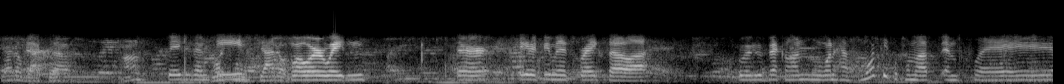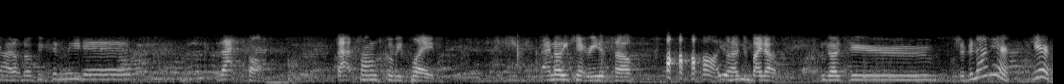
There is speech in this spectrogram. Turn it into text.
Shadow back up. Huh? Stage is empty while we're waiting. They're taking a few minutes break, so uh, we're going to move back on. We want to have some more people come up and play. I don't know if you can read it. That song. That song's going to be played. I know you can't read it, so you'll have to find out. And go to. Should have down here. Here.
